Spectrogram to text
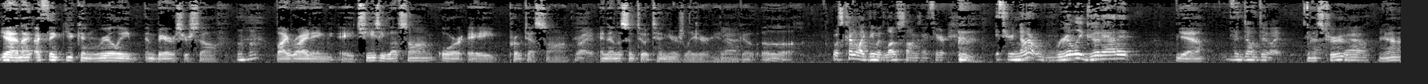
yeah and I, I think you can really embarrass yourself Mm-hmm. by writing a cheesy love song or a protest song Right. and then listen to it 10 years later you know Yeah. and go ugh Well, it's kind of like me with love songs. I figure if you're not really good at it, yeah then don't do it. That's true. Yeah. Yeah.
